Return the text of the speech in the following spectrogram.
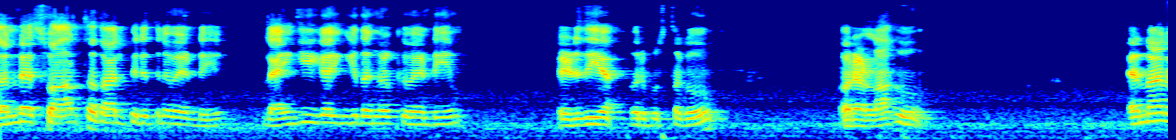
തന്റെ സ്വാർത്ഥ താല്പര്യത്തിന് വേണ്ടിയും ലൈംഗിക ഇംഗിതങ്ങൾക്ക് വേണ്ടിയും എഴുതിയ ഒരു പുസ്തകവും ഒരള്ളാഹുവും. എന്നാൽ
